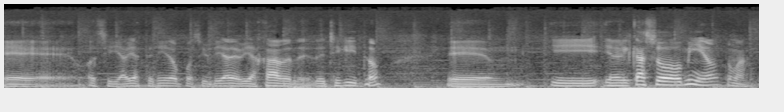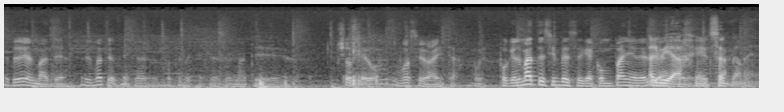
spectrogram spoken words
eh, o si habías tenido posibilidad de viajar de, chiquito. Eh, y, en el caso mío, toma, te doy el mate. El mate, vos hacer el mate. Yo sé vos. Vos se va, ahí está. Porque el mate siempre es el que acompaña en el, viaje. exactamente.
